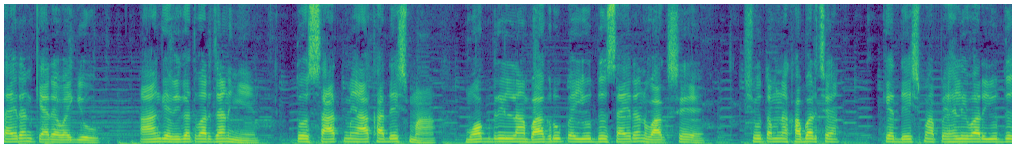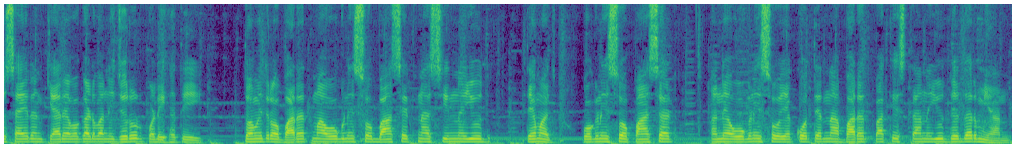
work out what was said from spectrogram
સાયરન ક્યારે વાગ્યું આ અંગે વિગતવાર જાણીએ, તો સાત મે આખા દેશમાં મોક ડ્રીલના ભાગરૂપે યુદ્ધ સાયરન વાગશે. શું તમને ખબર છે કે દેશમાં પહેલીવાર યુદ્ધ સાયરન ક્યારે વગાડવાની જરૂર પડી હતી? તો મિત્રો, ભારતમાં ઓગણીસો બાસઠના ચીન યુદ્ધ, તેમજ ઓગણીસો પાસઠ અને ઓગણીસો એકોતેરના ભારત પાકિસ્તાન યુદ્ધ દરમિયાન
